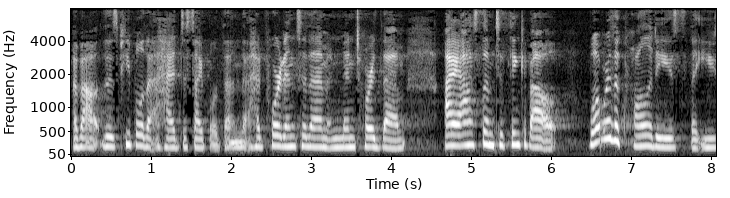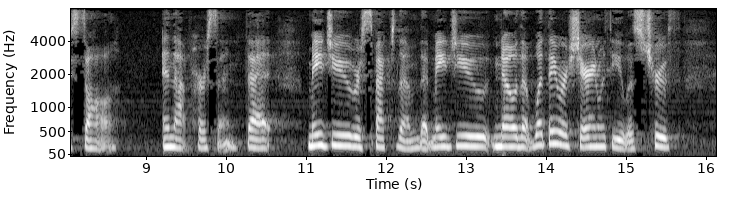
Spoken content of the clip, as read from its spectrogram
about those people that had discipled them, that had poured into them and mentored them, I asked them to think about what were the qualities that you saw in that person that made you respect them, that made you know that what they were sharing with you was truth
